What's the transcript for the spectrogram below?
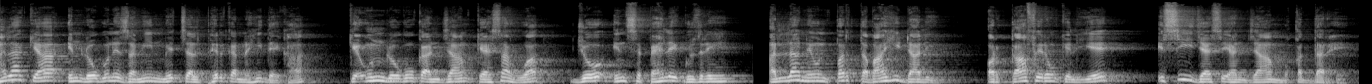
بھلا کیا ان لوگوں نے زمین میں چل پھر کر نہیں دیکھا کہ ان لوگوں کا انجام کیسا ہوا جو ان سے پہلے گزرے اللہ نے ان پر تباہی ڈالی اور کافروں کے لیے اسی جیسے انجام مقدر ہے۔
